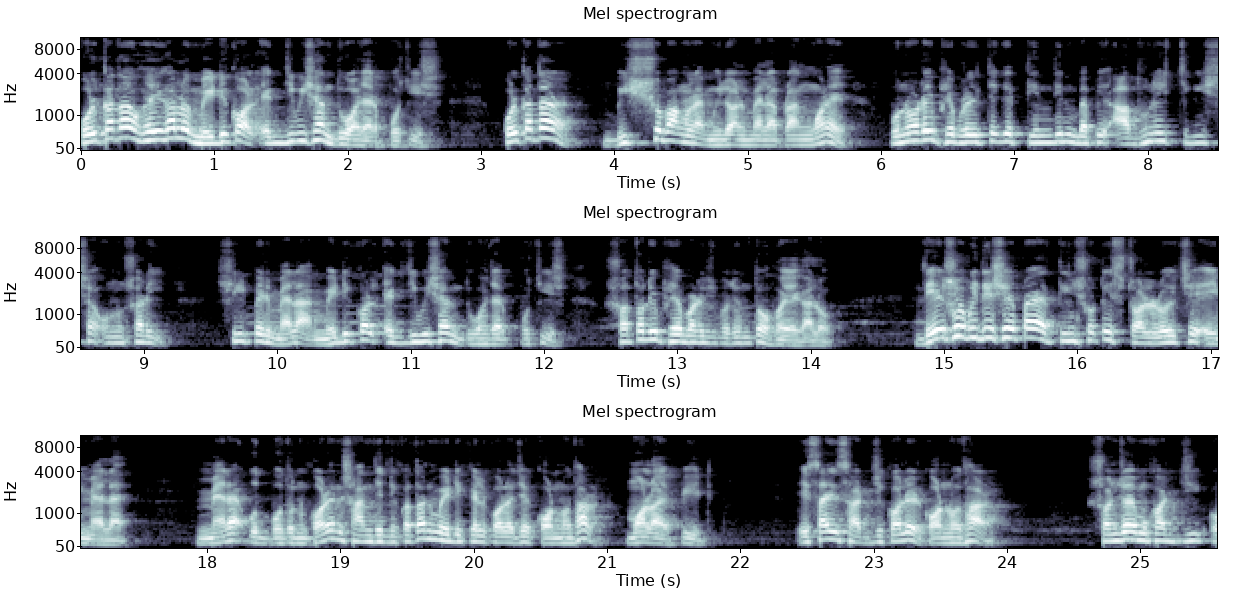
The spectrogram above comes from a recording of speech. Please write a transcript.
কলকাতায় হয়ে গেল মেডিকল এক্সিবিশন দু হাজার পঁচিশ। কলকাতার বিশ্ব বাংলা মিলন মেলা প্রাঙ্গণে পনেরোই ফেব্রুয়ারি থেকে তিন দিনব্যাপী আধুনিক চিকিৎসা অনুসারী শিল্পের মেলা মেডিকল এক্সিবিশন দু হাজার পঁচিশ সতেরোই ফেব্রুয়ারি পর্যন্ত হয়ে গেল। দেশ ও বিদেশে প্রায় তিনশোটি স্টল রয়েছে এই মেলায়। মেলা উদ্বোধন করেন শান্তিনিকেতন মেডিকেল কলেজের কর্ণধার মলয় পিঠ, এসআই সার্জিকলের কর্ণধার সঞ্জয় মুখার্জি ও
